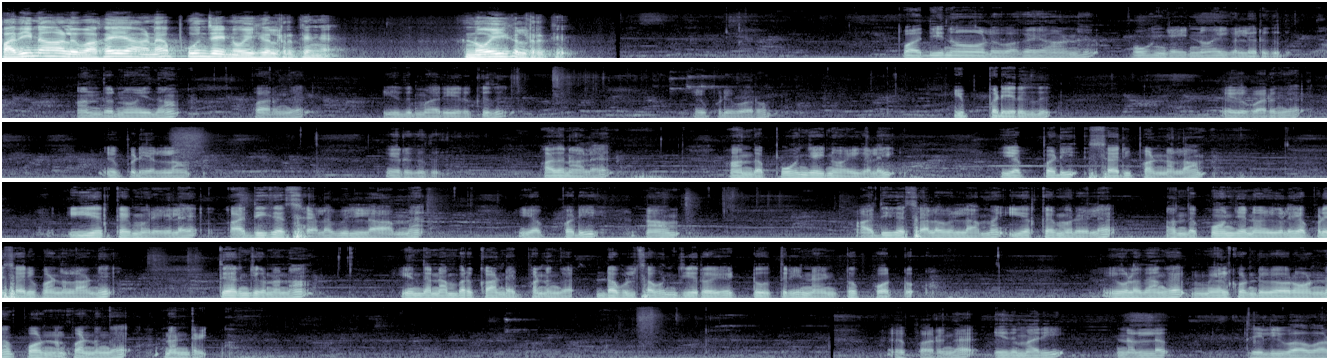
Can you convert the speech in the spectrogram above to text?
பதினாலு வகையான பூஞ்சை நோய்கள் இருக்குங்க. நோய்கள் இருக்குது பதினாலு வகையான பூஞ்சை நோய்கள் இருக்குது. அந்த நோய் தான் பாருங்கள் இது மாதிரி இருக்குது. இப்படி வரும். இப்படி இருக்குது. இது பாருங்கள் இப்படியெல்லாம் இருக்குது. அதனால் அந்த பூஞ்சை நோய்களை எப்படி சரி பண்ணலாம்? இயற்கை முறையில் அதிக செலவில்லாமல் எப்படி நாம் அதிக செலவில்லாமல் இயற்கை முறையில் அந்த பூஞ்சை நோய்களை எப்படி சரி பண்ணலான்னு தெரிஞ்சுக்கணுன்னா இந்த நம்பருக்கு காண்டாக்ட் பண்ணுங்கள் double seven zero eight two three nine two four two இவ்வளோ தாங்க மேற்கொண்டு விவரம்னா ஃபோன் பண்ணுங்கள் நன்றி. பாருங்கள் இது மாதிரி நல்ல தெளிவாக வர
